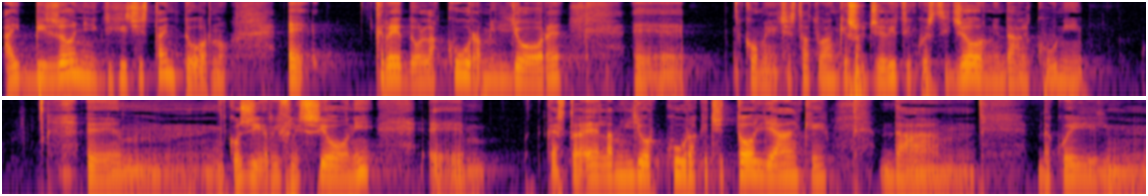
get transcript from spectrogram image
ai bisogni di chi ci sta intorno è, credo, la cura migliore. Eh, come ci è stato anche suggerito in questi giorni da alcuni ehm, così, riflessioni, ehm, questa è la miglior cura che ci toglie anche da, da quel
